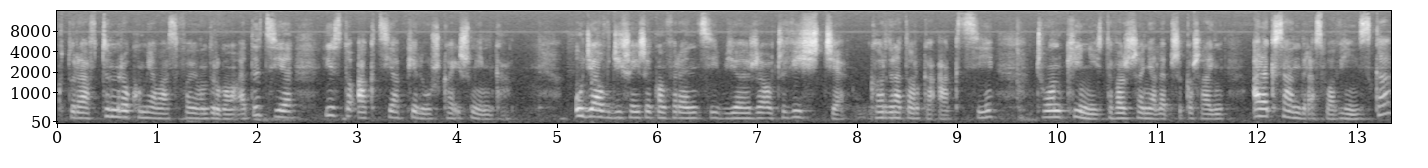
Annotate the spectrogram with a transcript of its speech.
która w tym roku miała swoją drugą edycję. Jest to akcja Pieluszka i Szminka. Udział w dzisiejszej konferencji bierze oczywiście koordynatorka akcji, członkini Stowarzyszenia Lepszy Koszalin Aleksandra Sławińska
